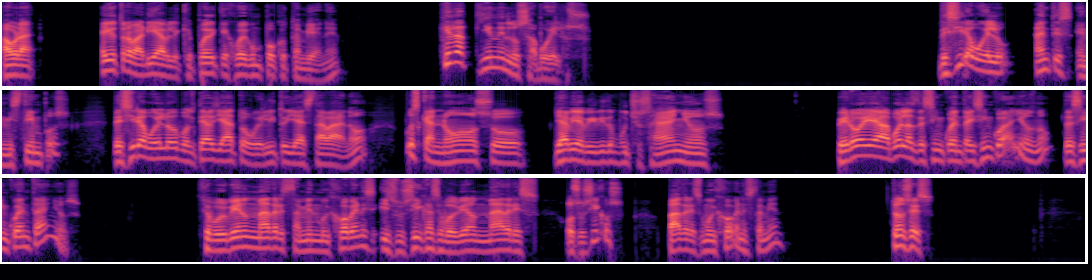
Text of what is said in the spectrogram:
Ahora, hay otra variable que puede que juegue un poco también, ¿eh? ¿Qué edad tienen los abuelos? Decir abuelo, antes, en mis tiempos, decir abuelo, volteas ya a tu abuelito ya estaba, ¿no? Pues canoso, ya había vivido muchos años, pero hay abuelas de 55 años, ¿no? De 50 años. Se volvieron madres también muy jóvenes y sus hijas se volvieron madres, o sus hijos, padres muy jóvenes también. Entonces,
